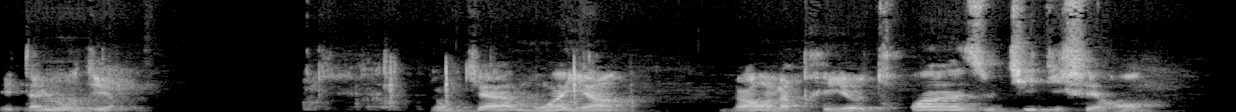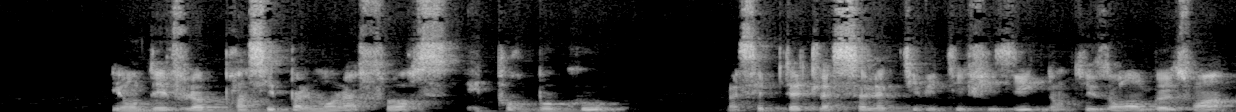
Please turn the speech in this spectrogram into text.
et t'alourdir. Mmh. Donc il y a moyen, là on a pris trois outils différents et on développe principalement la force et pour beaucoup, bah, c'est peut-être la seule activité physique dont ils auront besoin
